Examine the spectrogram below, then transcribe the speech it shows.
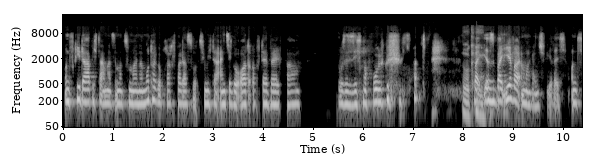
Und Frieda habe ich damals immer zu meiner Mutter gebracht, weil das so ziemlich der einzige Ort auf der Welt war, wo sie sich noch wohl gefühlt hat. Okay. Bei, ihr, also bei ihr war immer ganz schwierig. Und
